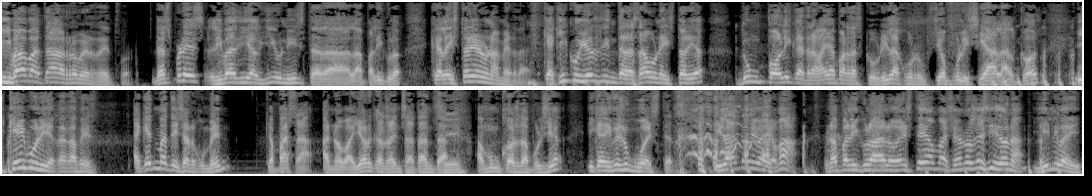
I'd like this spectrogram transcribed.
I va matar a Robert Redford. Després li va dir al guionista de la pel·lícula que la història era una merda. Que aquí collons li interessava una història d'un poli que treballa per descobrir la corrupció policial al cos i que ell volia que agafés aquest mateix argument que passa a Nova York als anys 70 Sí. amb un cos de policia i que li fes un western. I l'altre li va dir, home, una pel·lícula de l'oeste amb això no sé si dona. I ell li va dir,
